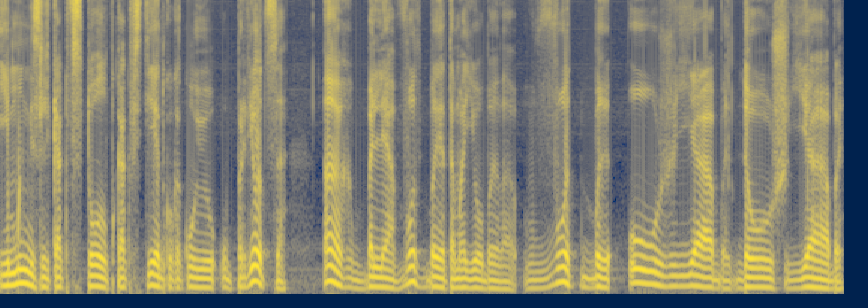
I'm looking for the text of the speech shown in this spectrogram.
И мысль, как в столб, как в стенку какую упрется. Ах, бля, вот бы это мое было, вот бы уж я бы, да уж я бы.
